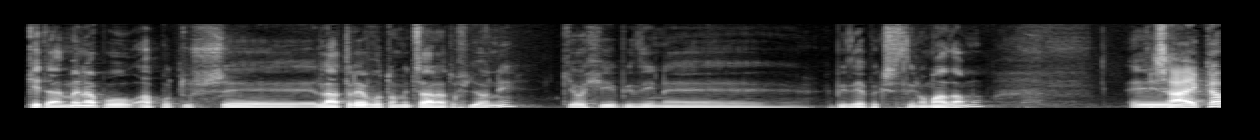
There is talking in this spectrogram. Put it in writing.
Κοίτα, εμένα από, από τους ε, λατρεύω το Μιτσάρα του Φιόνι και όχι επειδή, είναι, επειδή έπαιξε στην ομάδα μου. Ε, Της ICAP.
